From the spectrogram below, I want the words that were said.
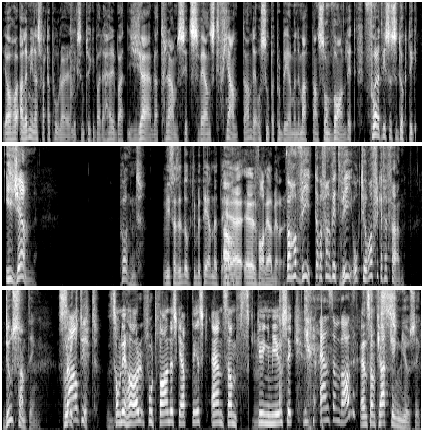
Jag har alla mina svarta polare liksom tycker bara det här är bara ett jävla tramsigt svenskt fjantande och sopat problem under mattan som vanligt för att visa sig duktig igen. Punkt. Visa sig duktig-beteendet Ja. är, är det farliga menar du? Vad har vita? Vad fan vet vi? Åk till Afrika för fan. Do something. På Sauk, riktigt? Som ni hör, fortfarande skeptisk. And some sking music. En som vad? And some Cucking music.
